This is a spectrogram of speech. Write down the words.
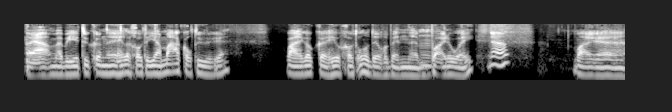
Nou ja, we hebben hier natuurlijk een hele grote Yamaha-cultuur, hè? Waar ik ook een heel groot onderdeel van ben, eh, Mm. by the way. Ja. Maar eh,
